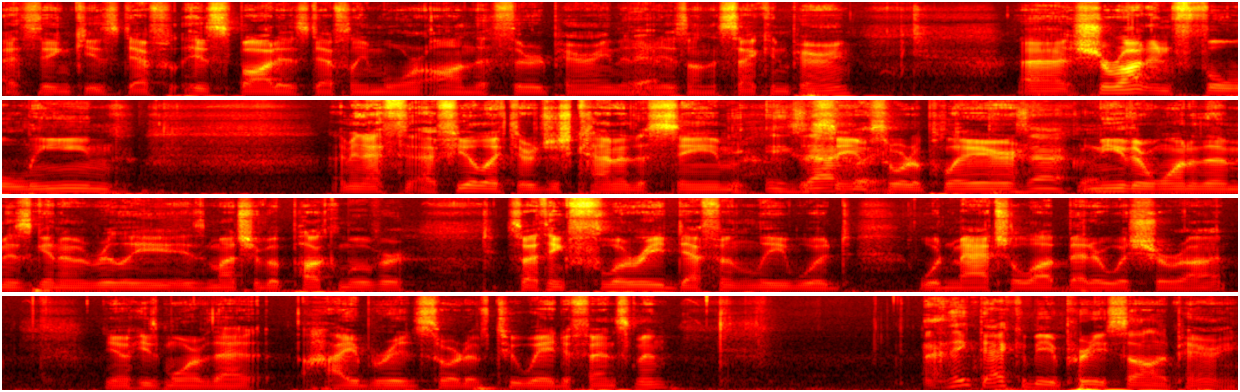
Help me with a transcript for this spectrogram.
I think, is definitely his spot is definitely more on the third pairing than it Yeah. is on the second pairing. Uh, Chiarot and Folin. I mean, I, th- I feel like they're just kind of the same, the same sort of player. Exactly. Neither one of them is gonna really is much of a puck mover. So I think Fleury definitely would would match a lot better with Chiarot. You know, he's more of that hybrid sort of two way defenseman. I think that could be a pretty solid pairing.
